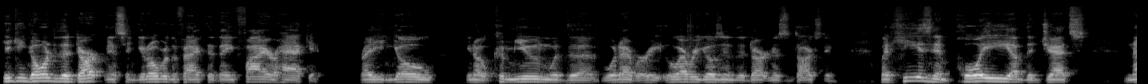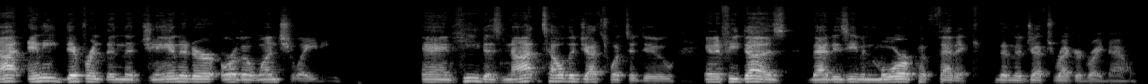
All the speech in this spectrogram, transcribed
he can go into the darkness and get over the fact that they fire Hackett, right? He can go, you know, commune with the whatever, whoever he goes into the darkness and talks to. But he is an employee of the Jets, not any different than the janitor or the lunch lady. And he does not tell the Jets what to do. And if he does, that is even more pathetic than the Jets record right now.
